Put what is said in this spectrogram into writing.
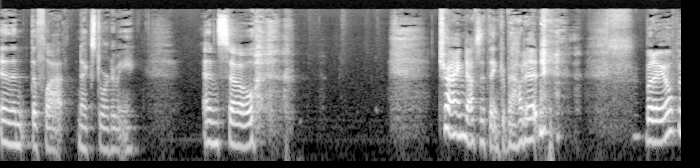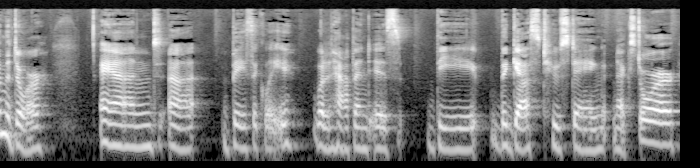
in the flat next door to me. And so trying not to think about it. but I opened the door and uh, basically what had happened is the the guest who's staying next door,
